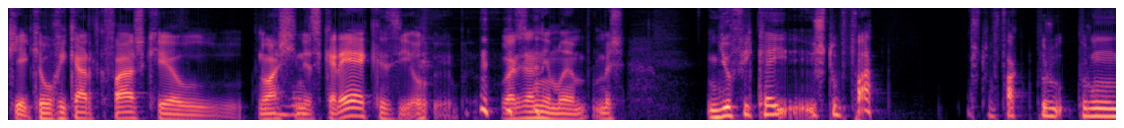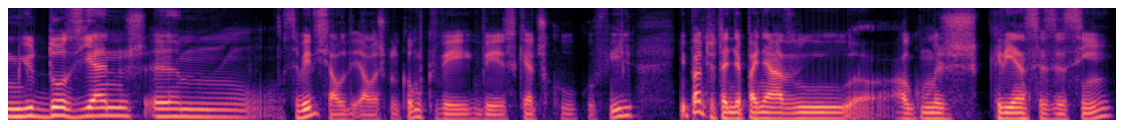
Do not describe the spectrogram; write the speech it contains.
que é, que é o Ricardo que faz, que é o Não há chineses carecas, e eu, agora já nem me lembro, mas eu fiquei estupefato. Facto por, por um miúdo de 12 anos um, saber disso. Ela, ela explicou-me que vê, vê sketches com, com, o filho e pronto, eu tenho apanhado algumas crianças assim.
